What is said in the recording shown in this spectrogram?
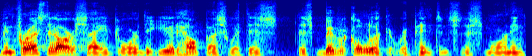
And for us that are saved, Lord, that you'd help us with this this biblical look at repentance this morning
